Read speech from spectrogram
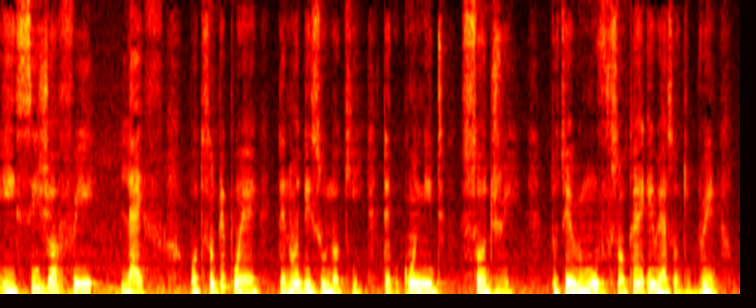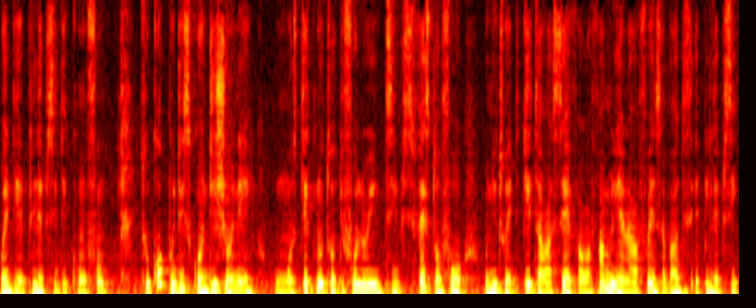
a seizure free life. But some people eh, dem no dey so lucky. They go come need surgery to take remove some kind areas of the brain where the epilepsy dey come from. To cope with this condition eh, we must take note of the following tips. First of all we need to educate ourselves our family and our friends about this epilepsy.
